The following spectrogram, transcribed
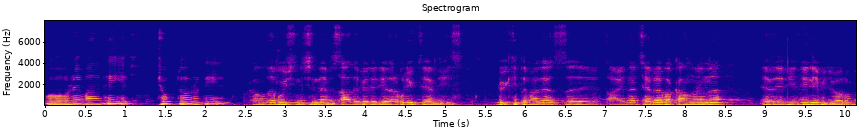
o, reva değil, çok doğru değil. Bakanlığı bu işin içinde mi? Sadece belediyelere bunu yükleyemeyiz. Büyük ihtimalle e, sahiller Çevre Bakanlığı'na devredildiğini biliyorum.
